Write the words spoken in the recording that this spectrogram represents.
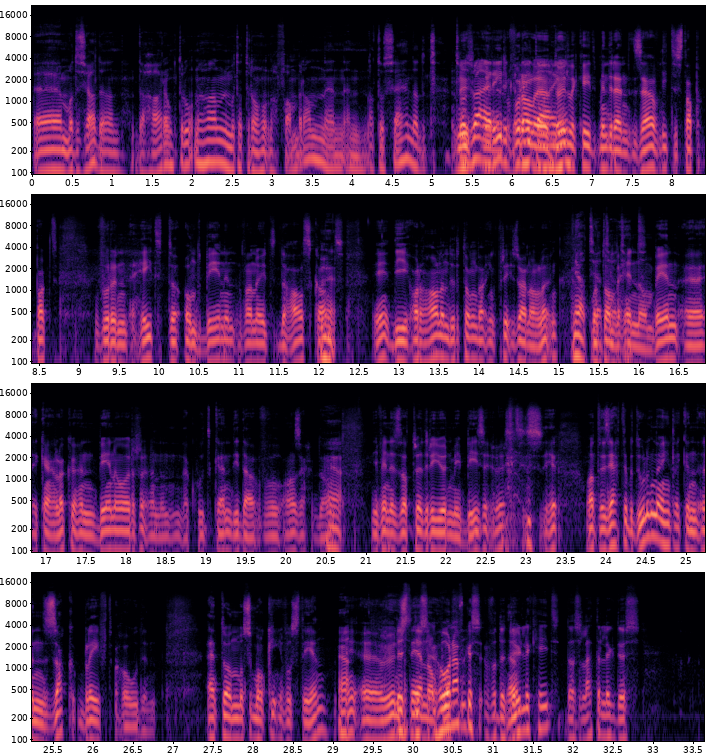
eh, maar dus ja, dan, de haar hangt er ook nog aan. Je moet dat er ook nog van branden. En, en laten we zeggen dat het... Het was wel een Nu, redelijke Voor alle uitdaging, hè. duidelijkheid, minder en zelf niet de stap gepakt voor een heet te ontbenen vanuit de halskant. Die organen door de tong, dat in zou nog lukken. Ja, Want dan beginnen om been. Eh, ik ken gelukkig een beenoor, en een, dat ik goed ken, die dat voor gedaan. Ja. Die vinden ze dat twee, drie uur mee bezig geweest. Is heel- want het is echt de bedoeling dat je eigenlijk een, een zak blijft houden. En toen moesten we ook steen. Ja. hè. Eh, gewoon Dus, steen dus gewoon even voor de Ja. duidelijkheid, dat is letterlijk dus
